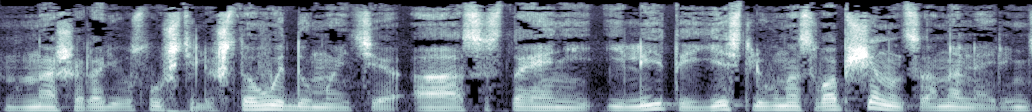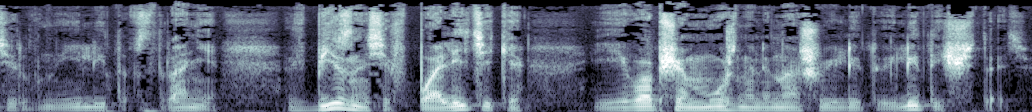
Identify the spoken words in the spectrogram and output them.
наши радиослушатели, что вы думаете о состоянии элиты? Есть ли у нас вообще национально ориентированная элита в стране, в бизнесе, в политике? И вообще, можно ли нашу элиту элитой считать?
